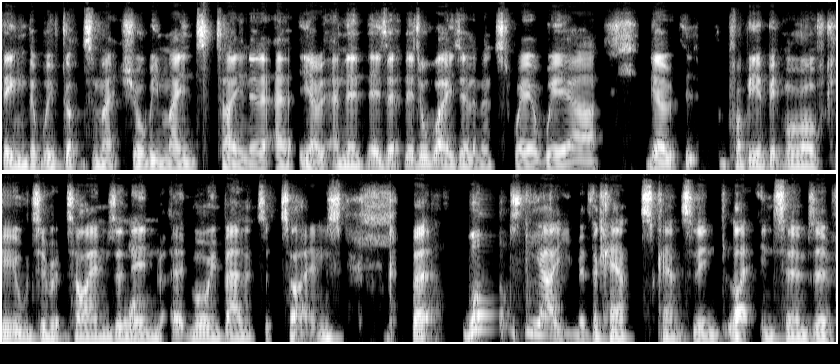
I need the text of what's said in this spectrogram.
thing that we've got to make sure we maintain. And uh, you know, and there, there's a, there's always elements where we are, you know, probably a bit more off kilter at times and Yeah. then uh, more in balance at times. But what's the aim of the counts counselling like in terms of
